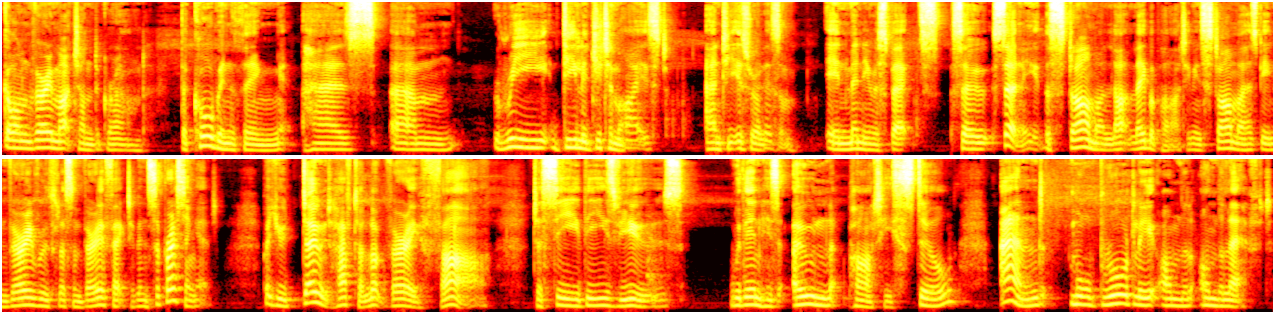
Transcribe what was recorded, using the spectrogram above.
gone very much underground. The Corbyn thing has um, re delegitimized anti Israelism in many respects. So, certainly, the Starmer La- Labour Party, I mean, Starmer has been very ruthless and very effective in suppressing it. But you don't have to look very far to see these views within his own party still, and more broadly on the on the left.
